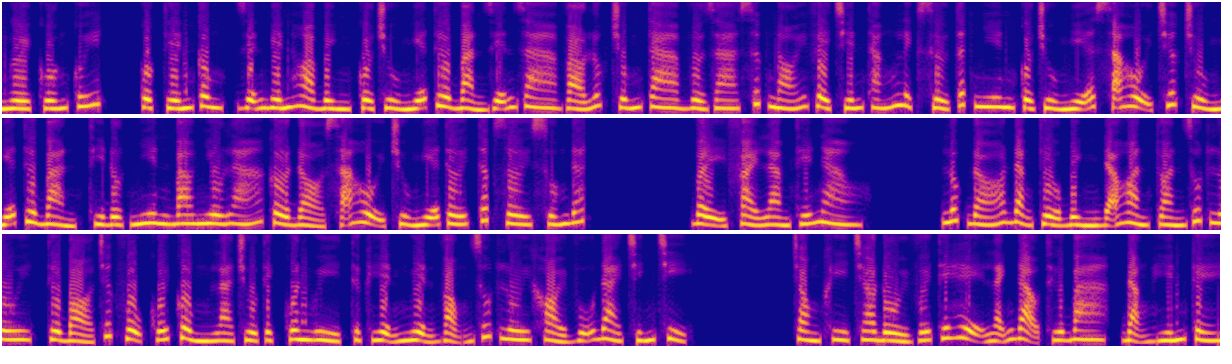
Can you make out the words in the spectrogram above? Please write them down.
người cuống quýt, cuộc tiến công, diễn biến hòa bình của chủ nghĩa tư bản diễn ra vào lúc chúng ta vừa ra sức nói về chiến thắng lịch sử tất nhiên của chủ nghĩa xã hội trước chủ nghĩa tư bản thì đột nhiên bao nhiêu lá cờ đỏ xã hội chủ nghĩa tới tấp rơi xuống đất. Vậy phải làm thế nào? Lúc đó Đặng Tiểu Bình đã hoàn toàn rút lui, từ bỏ chức vụ cuối cùng là chủ tịch quân ủy thực hiện nguyện vọng rút lui khỏi vũ đài chính trị. Trong khi trao đổi với thế hệ lãnh đạo thứ ba, Đặng Hiến Kế.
